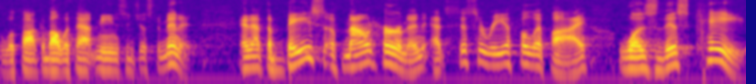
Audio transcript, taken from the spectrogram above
We'll talk about what that means in just a minute. And at the base of Mount Hermon at Caesarea Philippi was this cave.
